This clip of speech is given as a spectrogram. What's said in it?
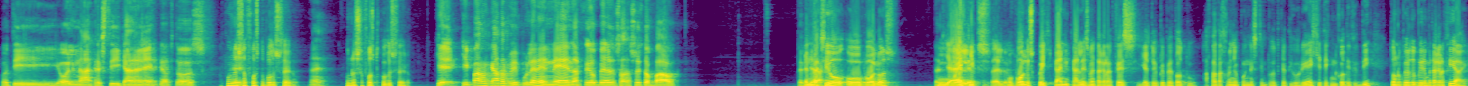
ότι όλοι είναι άχρηστοι και αν έρθει αυτός. Πού είναι ο ε, σοφός του ποδοσφαίρου. Ε; Πού είναι ο σοφός του ποδοσφαίρου. Και, και υπάρχουν και άνθρωποι που λένε ναι, να έρθει ο Μπέος να σώσει τον Μπάουκ. Παιδιά, Εντάξει, ο, ο Βόλος που, Παιδιά, έχει, έλεος, έλεος. ο Βόλος που έχει κάνει καλές μεταγραφές για το επίπεδό του αυτά τα χρόνια που είναι στην πρώτη κατηγορία έχει τεχνικό διευθυντή, τον οποίο τον πήρε μεταγραφή ΑΕΚ.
